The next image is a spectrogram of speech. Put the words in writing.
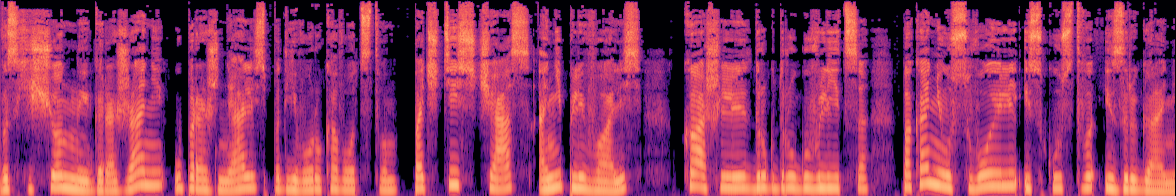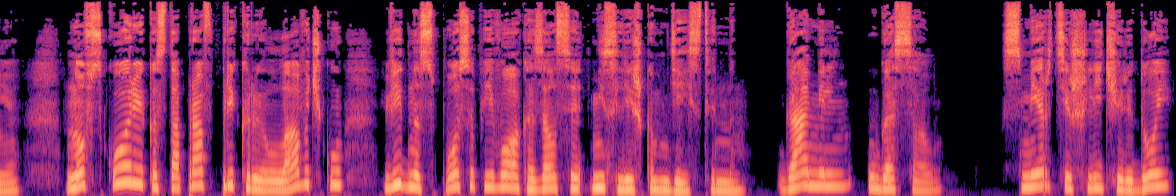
Восхищенные горожане упражнялись под его руководством. Почти с час они плевались, кашляли друг другу в лица, пока не усвоили искусство изрыгания. Но вскоре Костоправ прикрыл лавочку, видно, способ его оказался не слишком действенным. Гамельн угасал. Смерти шли чередой,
